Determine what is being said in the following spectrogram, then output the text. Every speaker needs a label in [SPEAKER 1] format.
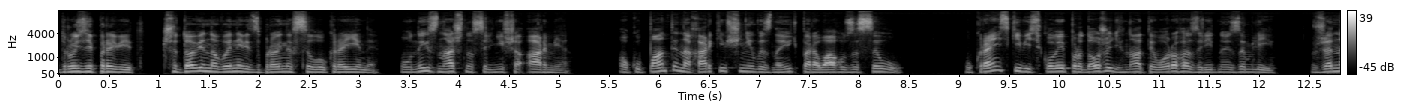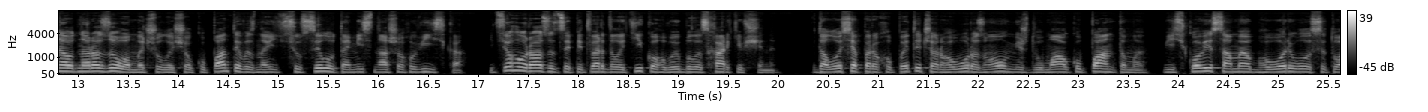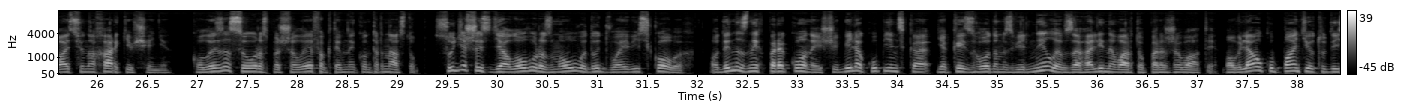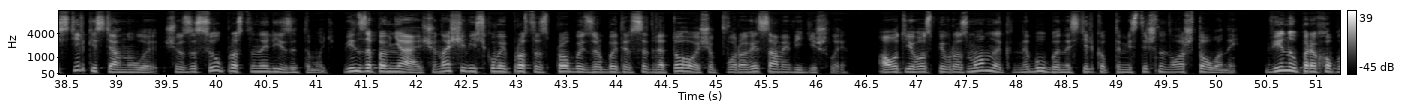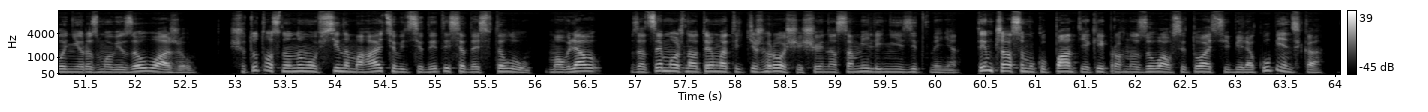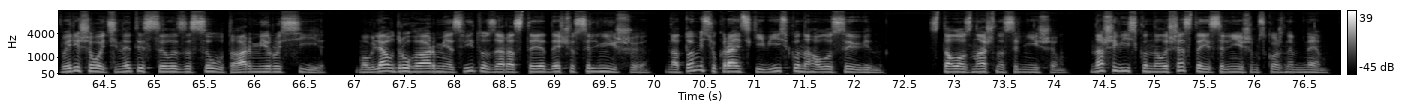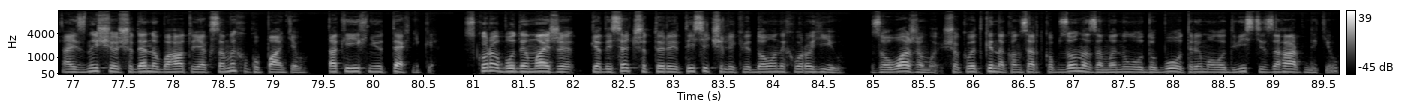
[SPEAKER 1] Друзі, привіт! Чудові новини від Збройних сил України. У них значно сильніша армія. Окупанти на Харківщині визнають перевагу ЗСУ. Українські військові продовжують гнати ворога з рідної землі. Вже неодноразово ми чули, що окупанти визнають всю силу та міць нашого війська. І цього разу це підтвердили ті, кого вибили з Харківщини. Вдалося перехопити чергову розмову між двома окупантами. Військові саме обговорювали ситуацію на Харківщині, коли ЗСУ розпочали ефективний контрнаступ. Судячи з діалогу, розмову ведуть двоє військових. Один із них переконує, що біля Куп'янська, який згодом звільнили, взагалі не варто переживати. Мовляв, окупантів туди стільки стягнули, що ЗСУ просто не лізетимуть. Він запевняє, що наші військові просто спробують зробити все для того, щоб вороги саме відійшли. А от його співрозмовник не був би настільки оптимістично налаштований. Він у перехопленій розмові зауважив, що тут в основному всі намагаються відсідитися десь в тилу. Мовляв, за це можна отримати ті ж гроші, що й на самій лінії зіткнення. Тим часом окупант, який прогнозував ситуацію біля Куп'янська, вирішив оцінити сили ЗСУ та армії Росії. Мовляв, друга армія світу зараз стає дещо сильнішою. Натомість українське військо, наголосив він, стало значно сильнішим. Наше військо не лише стає сильнішим з кожним днем, а й знищує щоденно багато як самих окупантів, так і їхньої техніки. Скоро буде майже 54 тисячі ліквідованих ворогів. Зауважимо, що квитки на концерт Кобзона за минулу добу отримало 200 загарбників.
